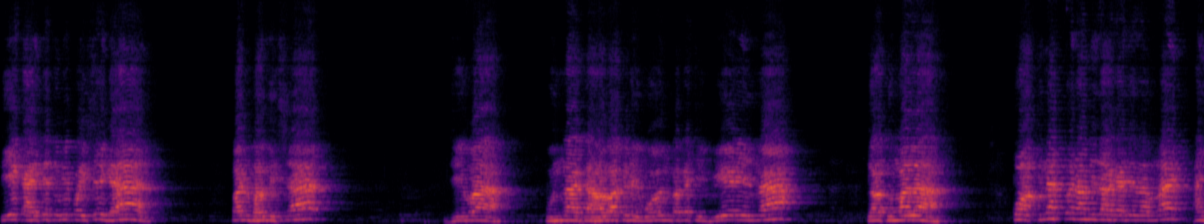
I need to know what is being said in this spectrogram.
ते काय ते तुम्ही पैसे घ्याल. पण भविष्यात जेव्हा पुन्हा गावाकडे वळून बघायची वेळ येईल ना तेव्हा तुम्हाला कोकणात पण आम्ही जागा देणार नाही आणि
